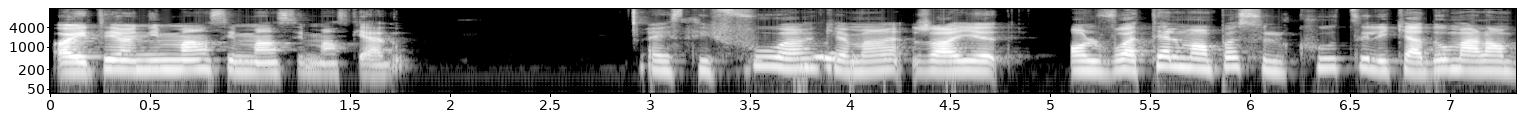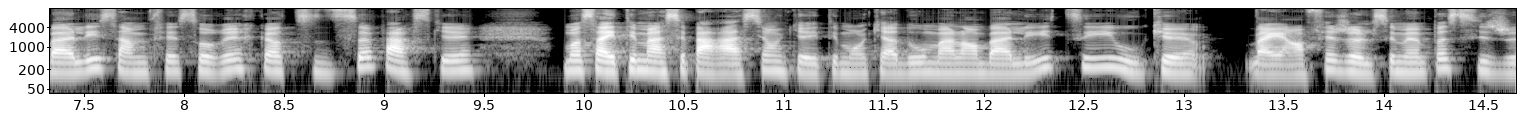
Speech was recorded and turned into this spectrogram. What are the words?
a été un immense, immense, immense cadeau. c'est fou, hein, comment. Genre, il y a on le voit tellement pas sur le coup, tu sais, les cadeaux mal emballés, ça me fait sourire quand tu dis ça parce que moi, ça a été ma séparation qui a été mon cadeau mal emballé, tu sais, ou que, ben en fait, je le sais même pas si je,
